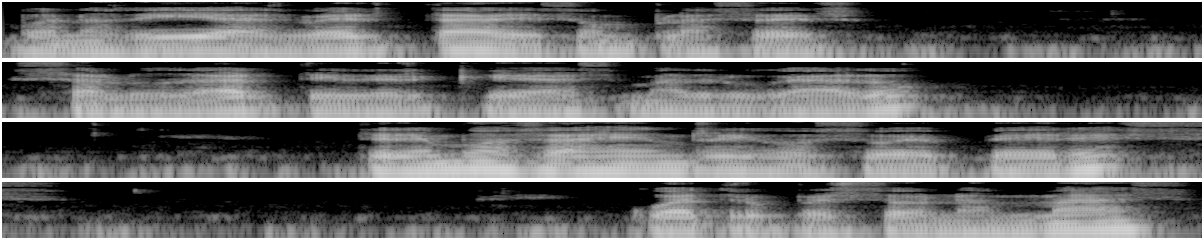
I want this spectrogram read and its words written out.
Buenos días, Berta. Es un placer saludarte y ver que has madrugado. Tenemos a Henry Josué Pérez. Cuatro personas más.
